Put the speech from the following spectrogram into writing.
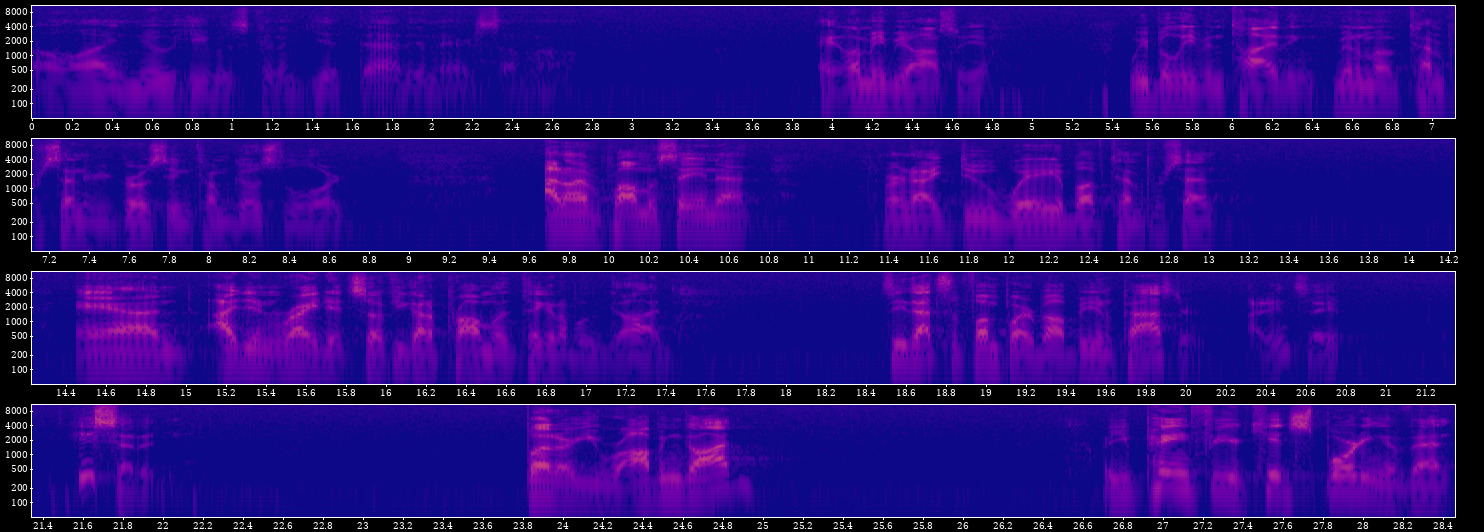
Oh, I knew he was going to get that in there somehow. Hey, let me be honest with you. We believe in tithing. Minimum of 10% of your gross income goes to the Lord. I don't have a problem with saying that. And I do way above 10%. And I didn't write it, so if you got a problem with it, take it up with God. See, that's the fun part about being a pastor. I didn't say it, He said it. But are you robbing God? Are you paying for your kid's sporting event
